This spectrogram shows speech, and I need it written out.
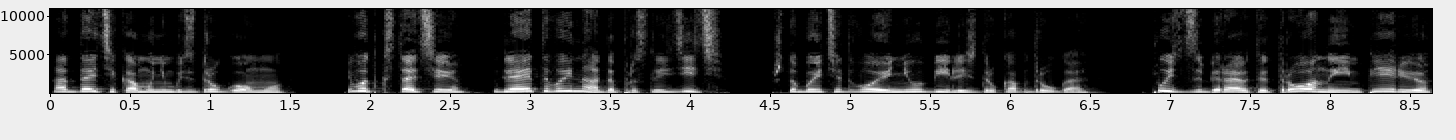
Отдайте кому-нибудь другому. Вот, кстати, для этого и надо проследить, чтобы эти двое не убились друг об друга. Пусть забирают и трон, и империю,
